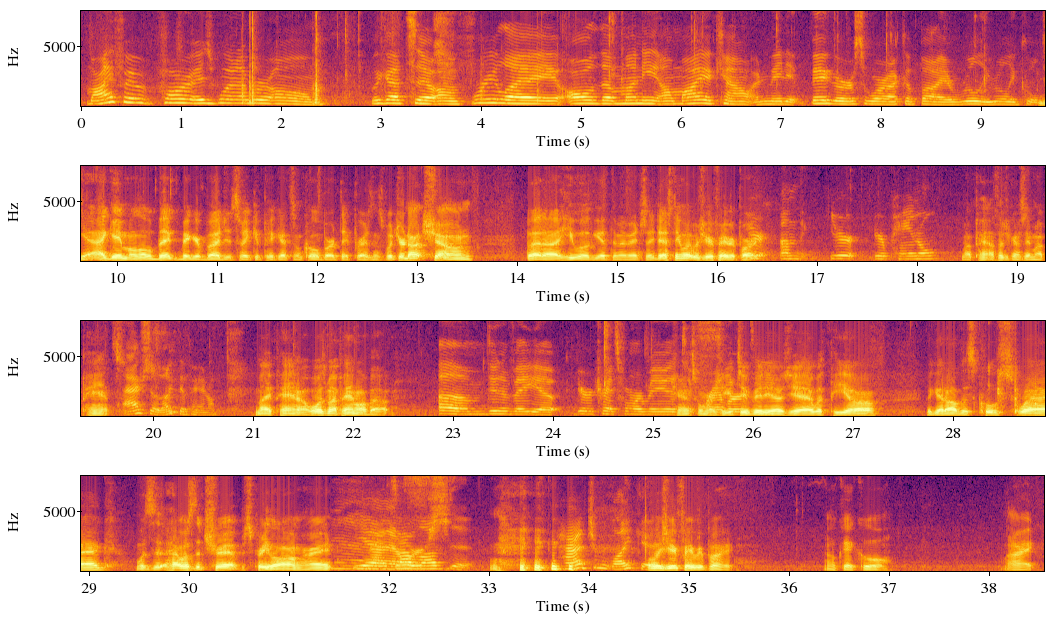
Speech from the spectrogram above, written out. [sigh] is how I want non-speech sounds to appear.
My favorite part is whenever um we got to um freelay all the money on my account and made it bigger so where I could buy a really really cool. Yeah, I gave him a little bit bigger budget so he could pick out some cool birthday presents, which are not shown, but uh, he will get them eventually. Destiny, what was your favorite part? Your, um, your your panel. My pants. I thought you were gonna say my pants. I actually like the panel. My panel. What was my panel about? Um, doing a video, your Transformer video. Transformers YouTube videos. Yeah, with PR. We got all this cool swag. Was it? How was the trip? It's pretty long, right? Yes, I loved it. [laughs] How'd you like it? What was your favorite part? Okay, cool. All right.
